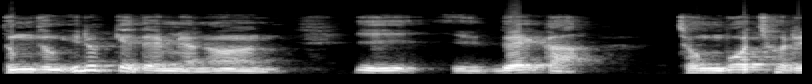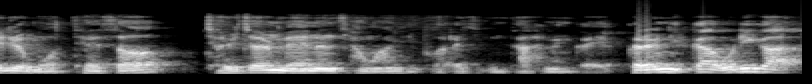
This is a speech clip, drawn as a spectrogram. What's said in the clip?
등등 이렇게 되면은 이, 이 뇌가 정보 처리를 못해서 절절매는 상황이 벌어진다 하는 거예요. 그러니까 우리가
